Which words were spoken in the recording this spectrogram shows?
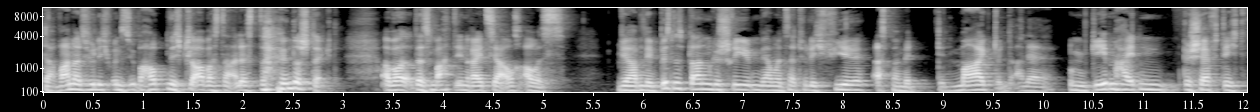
da war natürlich uns überhaupt nicht klar, was da alles dahinter steckt. Aber das macht den Reiz ja auch aus. Wir haben den Businessplan geschrieben, wir haben uns natürlich viel erstmal mit dem Markt und alle Umgebenheiten beschäftigt.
